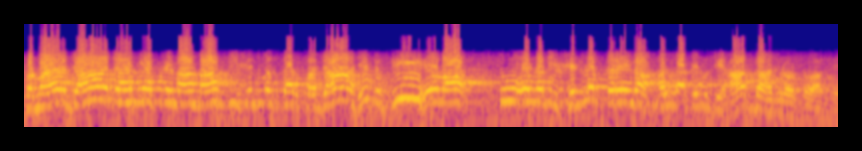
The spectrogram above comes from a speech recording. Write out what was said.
فرمایا، جا جا کے اپنے ماں باپ کی خدمت کر فجا ہت بھی ہے ماں تو انہوں کی خدمت کرے گا۔ اللہ تین جہاد کا حضر اور سواب دے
